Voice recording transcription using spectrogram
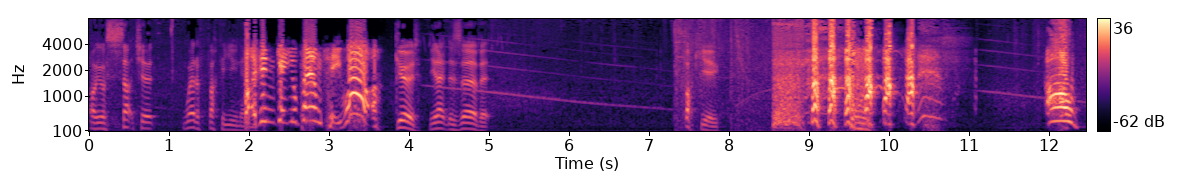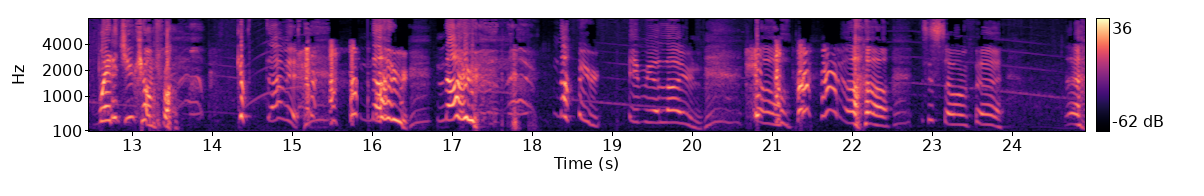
oh, you're such a. Where the fuck are you now? But I didn't get your bounty. What? Good. You don't deserve it. Fuck you. oh, where did you come from? God damn it! No, no, no! Leave me alone. Oh, oh this is so unfair. Ugh.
